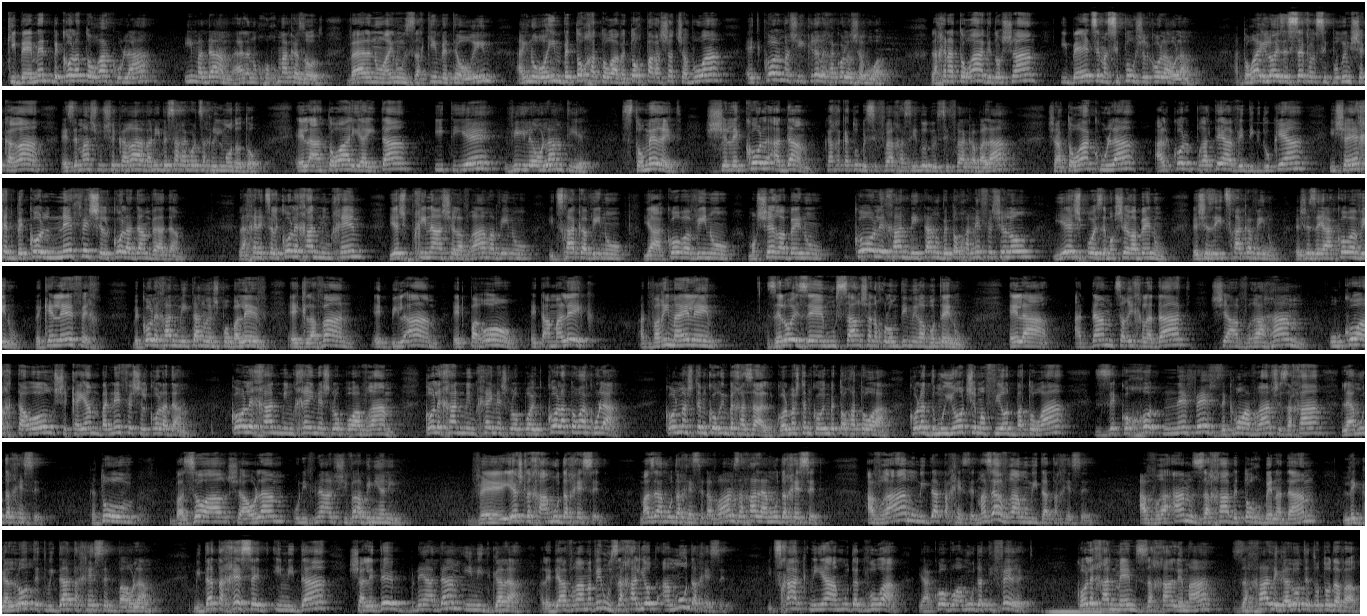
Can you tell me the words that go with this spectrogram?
כי באמת בכל התורה כולה, אם אדם, היה לנו חוכמה כזאת, והיה לנו, היינו זכים וטהורים, היינו רואים בתוך התורה, בתוך פרשת שבוע, את כל מה שיקרה לך כל השבוע. לכן התורה הקדושה היא בעצם הסיפור של כל העולם. התורה היא לא איזה ספר סיפורים שקרה, איזה משהו שקרה ואני בסך הכל צריך ללמוד אותו. אלא התורה היא הייתה, היא תהיה והיא לעולם תהיה. זאת אומרת שלכל אדם, ככה כתוב בספרי החסידות ובספרי הקבלה, שהתורה כולה, על כל פרטיה ודקדוקיה, היא שייכת בכל נפש של כל אדם ואדם. לכן אצל כל אחד מכם יש בחינה של אברהם אבינו, יצחק אבינו, יעקב אבינו, משה רבנו, כל אחד מאיתנו בתוך הנפש שלו, יש פה איזה משה רבנו, יש איזה יצחק אבינו, יש איזה יעקב אבינו, וכן להפך. בכל אחד מאיתנו יש פה בלב את לבן, את בלעם, את פרעה, את עמלק. הדברים האלה זה לא איזה מוסר שאנחנו לומדים מרבותינו, אלא אדם צריך לדעת שאברהם הוא כוח טהור שקיים בנפש של כל אדם. כל אחד מכם יש לו פה אברהם, כל אחד מכם יש לו פה את כל התורה כולה. כל מה שאתם קוראים בחז"ל, כל מה שאתם קוראים בתוך התורה, כל הדמויות שמופיעות בתורה, זה כוחות נפש, זה כמו אברהם שזכה לעמוד החסד. כתוב בזוהר שהעולם הוא נבנה על שבעה בניינים, ויש לך עמוד החסד. מה זה עמוד החסד? אברהם זכה לעמוד החסד. אברהם הוא מידת החסד. מה זה אברהם הוא מידת החסד? אברהם זכה בתור בן אדם לגלות את מידת החסד בעולם. מידת החסד היא מידה שעל ידי בני אדם היא מתגלה. על ידי אברהם אבינו הוא זכה להיות עמוד החסד. יצחק נהיה עמוד הגבורה, יעקב הוא עמוד התפארת. כל אחד מהם זכה למה? זכה לגלות את אותו דבר.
